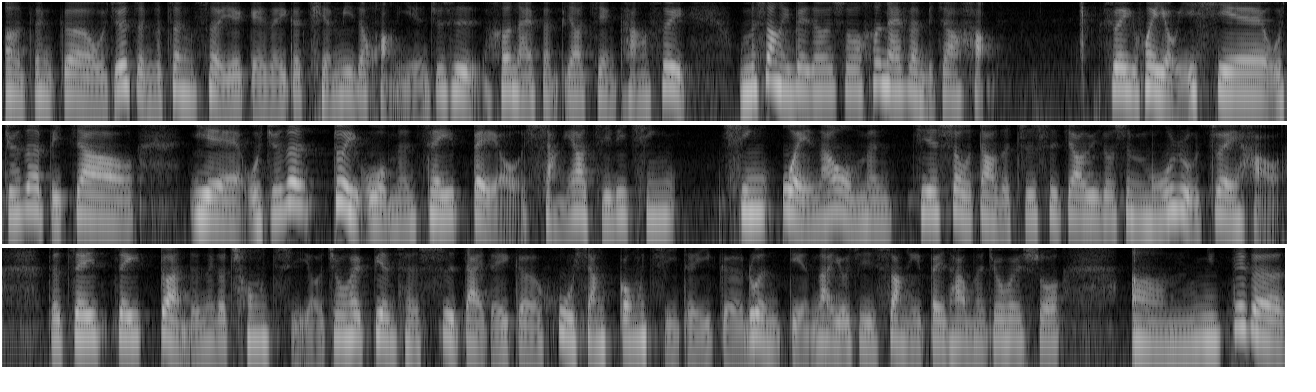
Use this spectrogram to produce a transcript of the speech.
呃，整个我觉得整个政策也给了一个甜蜜的谎言，就是喝奶粉比较健康。所以我们上一辈都会说喝奶粉比较好，所以会有一些我觉得比较也，我觉得对我们这一辈哦，想要极力亲。亲喂，然后我们接受到的知识教育都是母乳最好的这一这一段的那个冲击哦，就会变成世代的一个互相攻击的一个论点。那尤其上一辈他们就会说，嗯，你这个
